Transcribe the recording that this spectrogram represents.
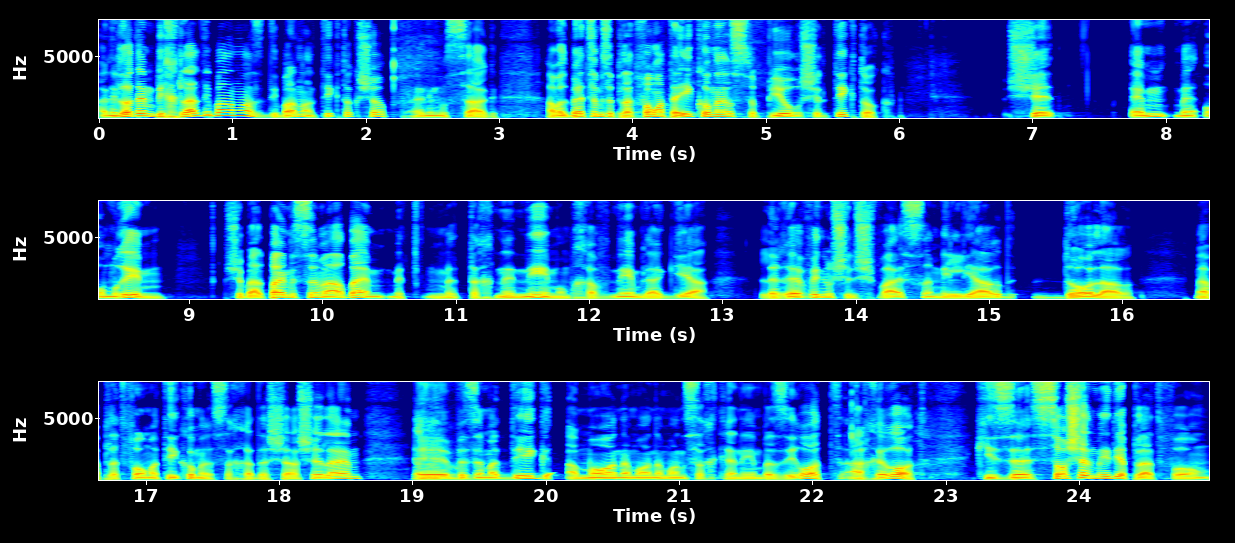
אני לא יודע אם בכלל דיברנו על זה, דיברנו על TikTok Shop? אין לי מושג. אבל בעצם זה פלטפורמת ה e-commerce ה pure של טיק טוק, שהם אומרים שב-2024 הם מת- מתכננים או מכוונים להגיע ל-revenue של 17 מיליארד דולר מהפלטפורמת e-commerce החדשה שלהם, אה, וזה מדאיג המון המון המון שחקנים בזירות האחרות. כי זה סושיאל מדיה פלטפורם,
